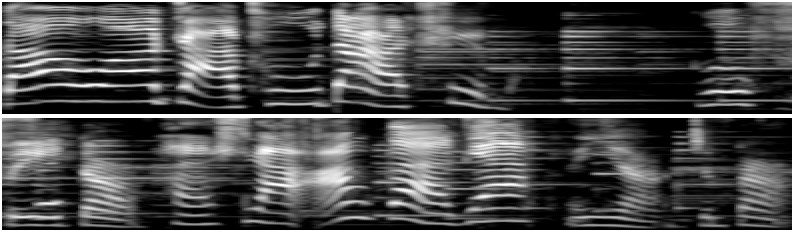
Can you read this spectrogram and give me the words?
等我长出大翅膀，可飞到海上安个家。哎呀，真棒！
